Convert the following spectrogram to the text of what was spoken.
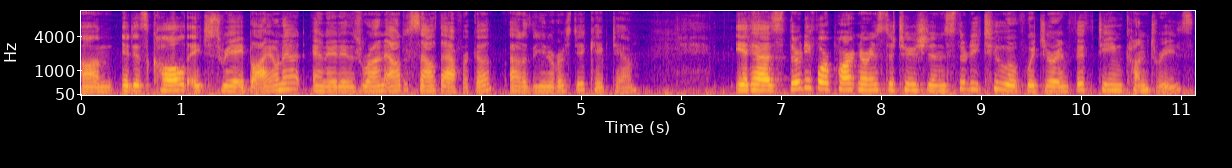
Um, it is called H3A Bionet, and it is run out of South Africa, out of the University of Cape Town. It has 34 partner institutions, 32 of which are in 15 countries,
